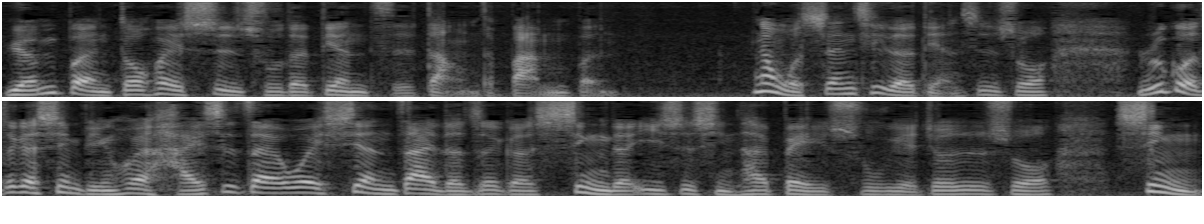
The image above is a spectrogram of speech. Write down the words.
原本都会释出的电子档的版本。那我生气的点是说，如果这个性评会还是在为现在的这个性的意识形态背书，也就是说性。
